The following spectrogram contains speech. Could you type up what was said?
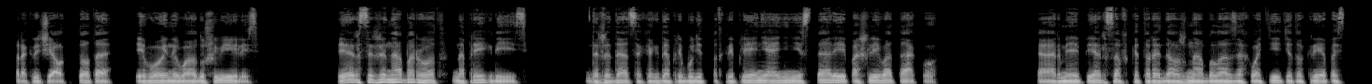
— прокричал кто-то, и воины воодушевились. Персы же, наоборот, напряглись. Дожидаться, когда прибудет подкрепление, они не стали и пошли в атаку. Армия персов, которая должна была захватить эту крепость,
